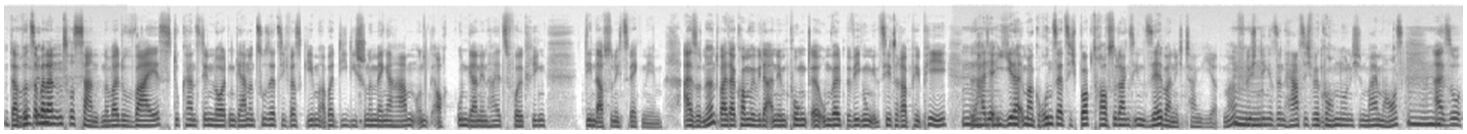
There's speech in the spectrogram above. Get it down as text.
Da wird es aber dann interessant, ne? weil du weißt, du kannst den Leuten gerne zusätzlich was geben, aber die, die schon eine Menge haben und auch ungern den Hals voll kriegen, denen darfst du nichts wegnehmen. Also, ne, weil da kommen wir wieder an den Punkt äh, Umweltbewegung etc. pp. Da hat ja jeder immer grundsätzlich Bock drauf, solange es ihn selber nicht tangiert. Ne? Flüchtlinge sind herzlich willkommen, nur nicht in meinem Haus. Also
